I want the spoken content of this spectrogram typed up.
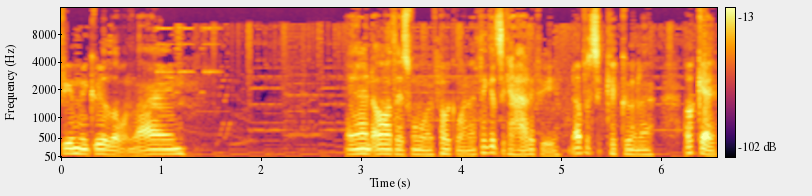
Fumi grew level 9. And oh, there's one more Pokemon. I think it's a Caterpie. Nope, it's a Kakuna. Okay,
